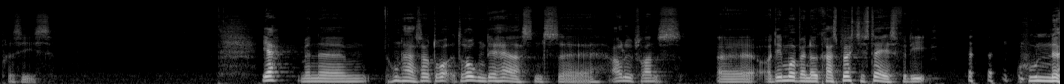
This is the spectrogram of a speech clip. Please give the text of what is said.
præcis. Ja, men øh, hun har så dru- drukket det her sådan, øh, afløbsrens, øh, og det må være noget krasbørstig stads, fordi hun, øh,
